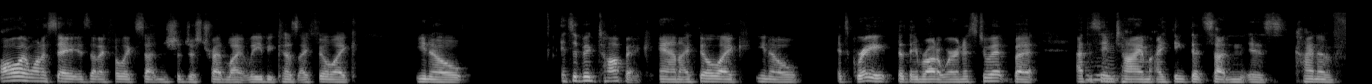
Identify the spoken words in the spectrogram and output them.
all I want to say is that I feel like Sutton should just tread lightly because I feel like, you know, it's a big topic. And I feel like, you know, it's great that they brought awareness to it, but at the same Mhm. time, I think that Sutton is kind of,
